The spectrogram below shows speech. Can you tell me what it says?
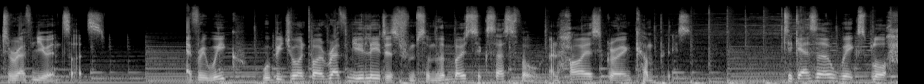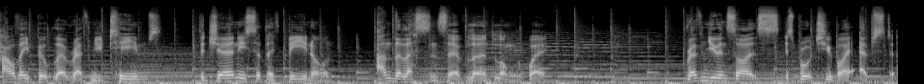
to Revenue Insights. Every week, we'll be joined by revenue leaders from some of the most successful and highest growing companies. Together, we explore how they built their revenue teams, the journeys that they've been on, and the lessons they have learned along the way. Revenue Insights is brought to you by Ebsta.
